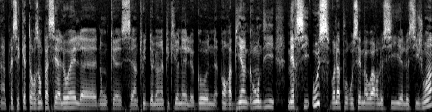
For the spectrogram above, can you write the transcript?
Après ses 14 ans passés à l'OL, euh, donc euh, c'est un tweet de l'Olympique Lyonnais, le Gaune aura bien grandi. Merci Ous. Voilà pour Oussem Aouar le 6, le 6 juin.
